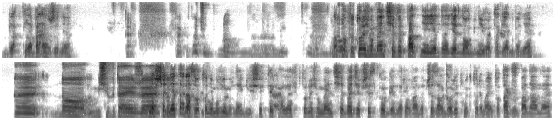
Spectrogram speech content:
dla, dla, branży, nie? Tak, tak, znaczy, no, e, No, no bo w to, którymś momencie wypadnie jedno, jedno ogniwo, tak jakby, nie? e, no, mi się wydaje, że Jeszcze nie teraz, bo to nie mówimy w najbliższych tych, ale w którymś momencie będzie wszystko generowane przez algorytmy, które mają to tak zbadane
